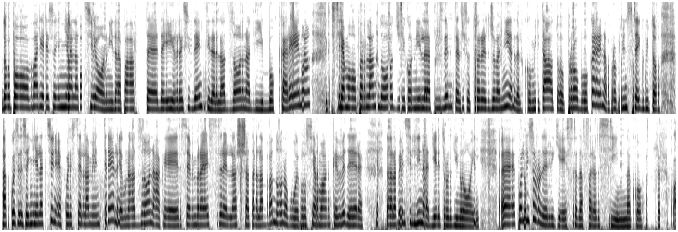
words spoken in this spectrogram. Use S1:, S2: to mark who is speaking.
S1: Dopo varie segnalazioni da parte dei residenti della zona di Boccarena, stiamo parlando oggi con il presidente del settore giovanile del comitato Pro Boccarena proprio in seguito a queste segnalazioni e a queste lamentele, una zona che sembra essere lasciata all'abbandono come possiamo anche vedere dalla pensillina dietro di noi. Eh, quali sono le richieste da fare al sindaco?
